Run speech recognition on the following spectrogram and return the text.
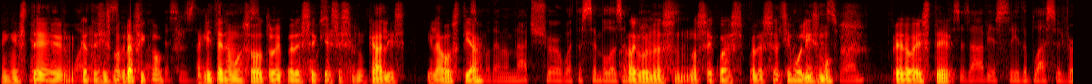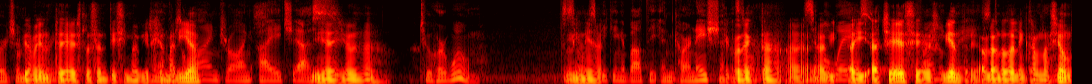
en este catecismo gráfico. Aquí tenemos otro y parece que este es el cáliz y la hostia. Is. no sé cuál es, cuál es el simbolismo, pero este obviamente es la Santísima Virgen María. IHS y hay una línea que conecta a, a- a HS en su vientre, hablando de la encarnación.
